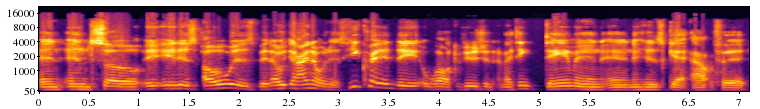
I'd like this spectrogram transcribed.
and and so it, it, has always been. Oh, yeah I know it is. He created the wall of confusion, and I think Damon and his Get outfit,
